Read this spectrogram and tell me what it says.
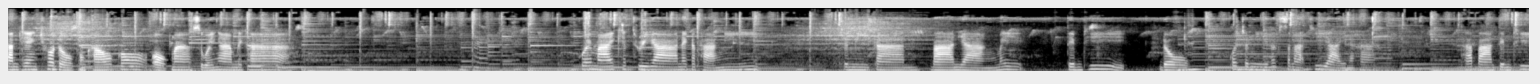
การแทงช่อดอกของเขาก็ออกมาสวยงามเลยค่ะ กล้วยไม้แคทริยาในกระถางนี้ จะมีการบานอย่างไม่เต็มที่ดอกก็จะมีลักษณะที่ใหญ่นะคะ ถ้าบานเต็มที่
